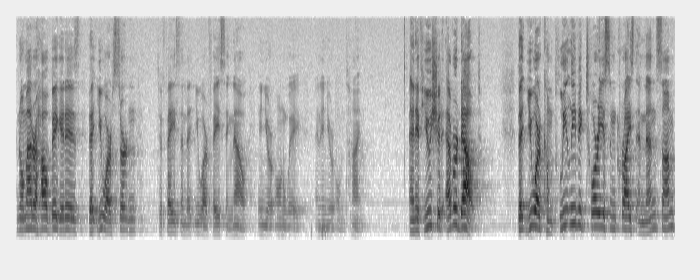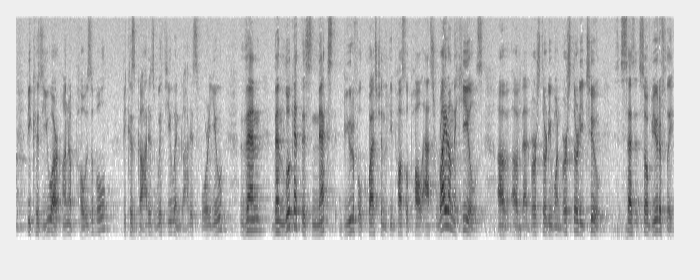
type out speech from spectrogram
no matter how big it is, that you are certain to face and that you are facing now in your own way and in your own time. And if you should ever doubt that you are completely victorious in Christ and then some because you are unopposable, because God is with you and God is for you, then, then look at this next beautiful question that the Apostle Paul asks right on the heels of, of that verse 31. Verse 32 says it so beautifully.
